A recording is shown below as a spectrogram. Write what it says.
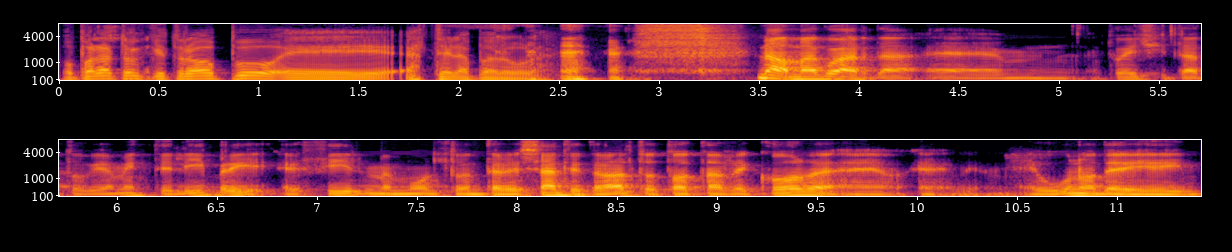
Ho parlato anche troppo e a te la parola. no, ma guarda, ehm, tu hai citato ovviamente libri e film molto interessanti, tra l'altro Total Recall è, è, è uno dei,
